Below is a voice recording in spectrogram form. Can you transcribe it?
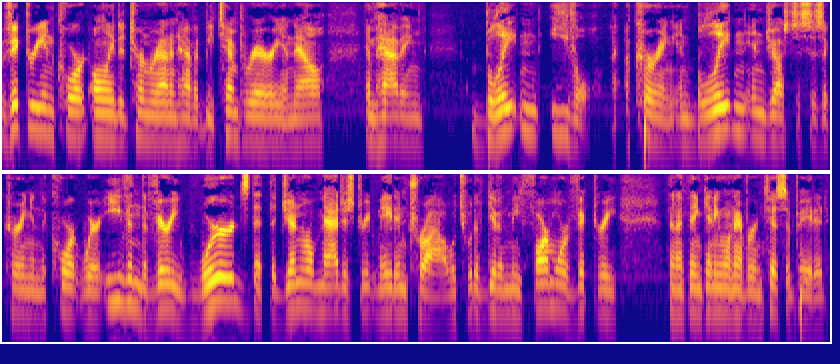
victory in court only to turn around and have it be temporary, and now am having blatant evil occurring and blatant injustices occurring in the court where even the very words that the general magistrate made in trial, which would have given me far more victory than I think anyone ever anticipated,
